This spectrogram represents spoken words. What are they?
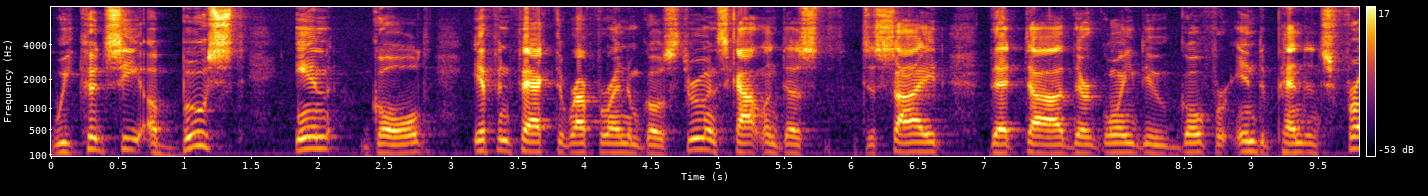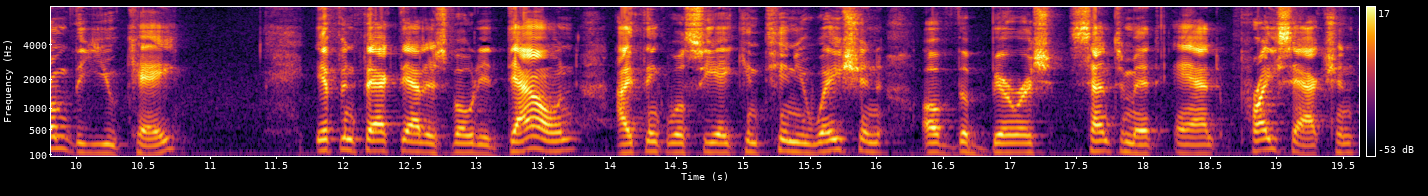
We could see a boost in gold if, in fact, the referendum goes through and Scotland does decide that uh, they're going to go for independence from the UK. If in fact that is voted down, I think we'll see a continuation of the bearish sentiment and price action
